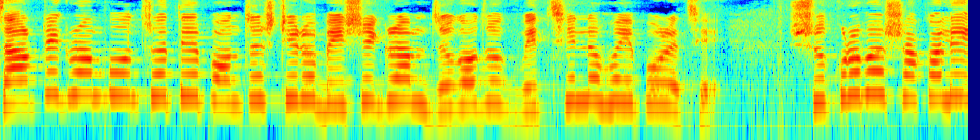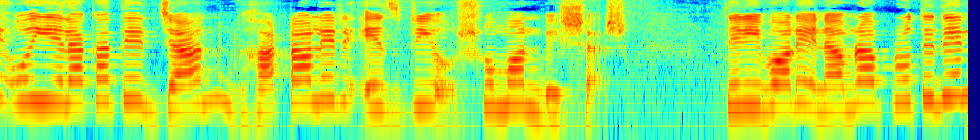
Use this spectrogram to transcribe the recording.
চারটি গ্রাম পঞ্চায়েতের পঞ্চাশটিরও বেশি গ্রাম যোগাযোগ বিচ্ছিন্ন হয়ে পড়েছে। শুক্রবার সকালে ওই এলাকাতে যান ঘাটালের এসডিও সুমন বিশ্বাস। তিনি বলেন, আমরা প্রতিদিন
